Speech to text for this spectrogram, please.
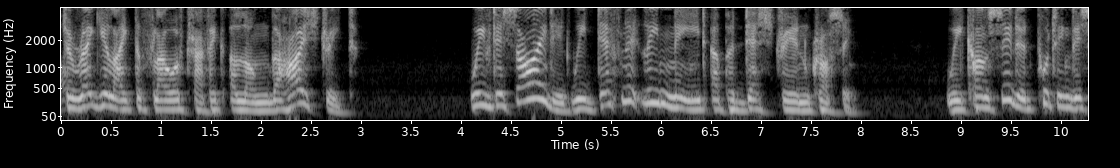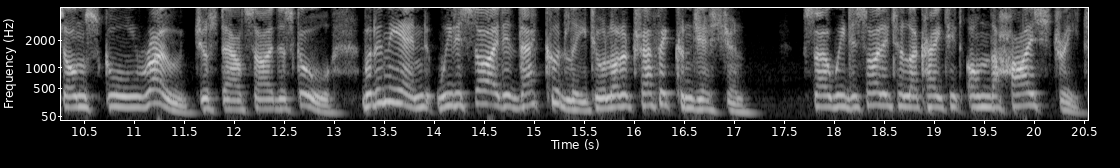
to regulate the flow of traffic along the High Street. We've decided we definitely need a pedestrian crossing. We considered putting this on School Road just outside the school, but in the end we decided that could lead to a lot of traffic congestion. So we decided to locate it on the High Street,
